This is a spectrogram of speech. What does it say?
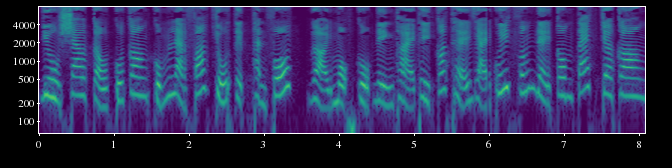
Dù sao cậu của con cũng là phó chủ tịch thành phố, gọi một cuộc điện thoại thì có thể giải quyết vấn đề công tác cho con.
